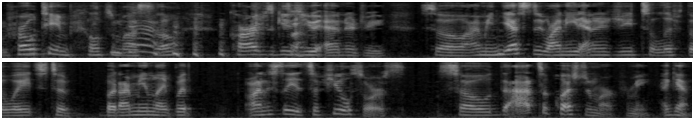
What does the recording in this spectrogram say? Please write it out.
Oh, Protein builds Yeah. muscle. carbs gives you energy. So I mean, yes, do I need energy to lift the weights to? But I mean, like, but honestly, it's a fuel source. So that's a question mark for me again.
